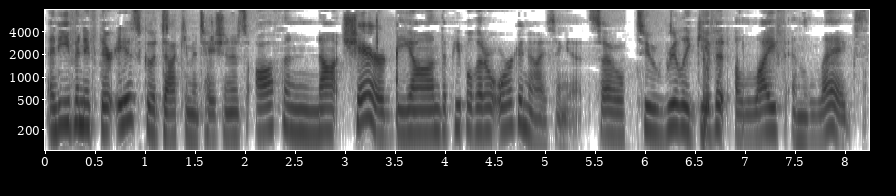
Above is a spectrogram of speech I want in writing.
And even if there is good documentation, it's often not shared beyond the people that are organizing it. So to really give it a life and legs,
